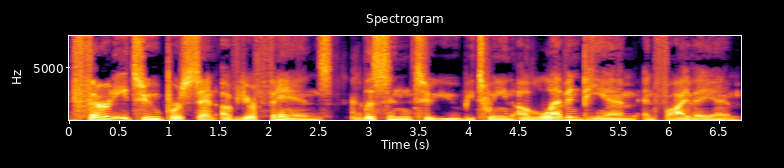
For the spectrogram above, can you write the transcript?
32% of your fans listen to you between 11 p.m. and 5 a.m.,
